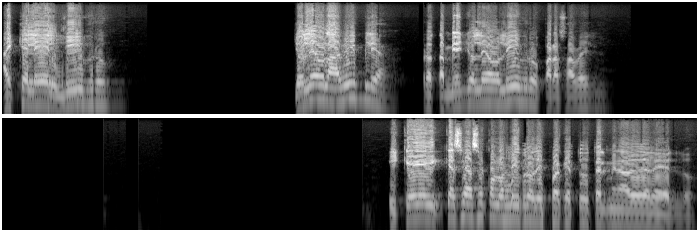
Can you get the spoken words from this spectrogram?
Hay que leer el libro. Yo leo la Biblia, pero también yo leo libros para saber. ¿Y qué, qué, se hace con los libros después que tú terminas de leerlos?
